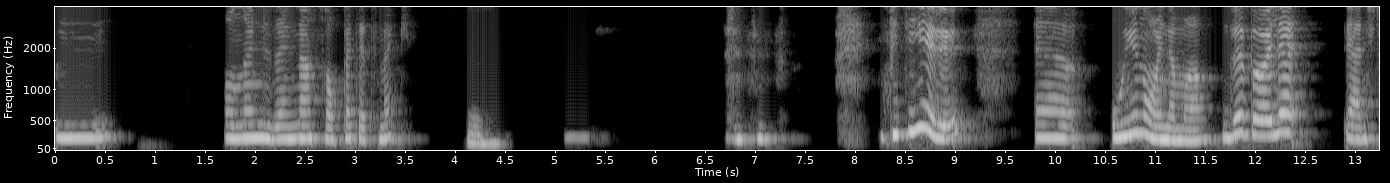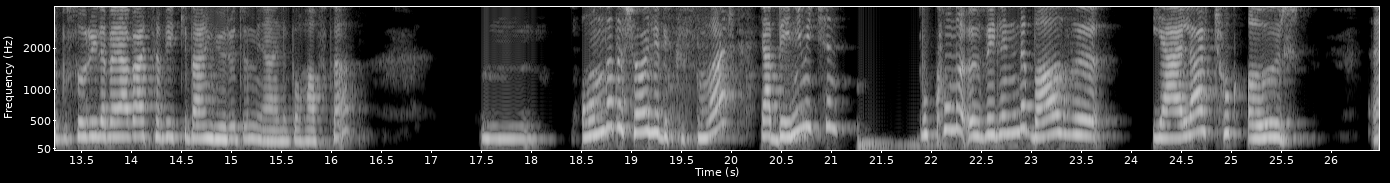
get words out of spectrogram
Hmm. Onların üzerinden sohbet etmek. Hmm. bir diğeri e, oyun oynama ve böyle yani işte bu soruyla beraber tabii ki ben yürüdüm yani bu hafta. Onda da şöyle bir kısmı var. Ya benim için bu konu özelinde bazı yerler çok ağır. Ee,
